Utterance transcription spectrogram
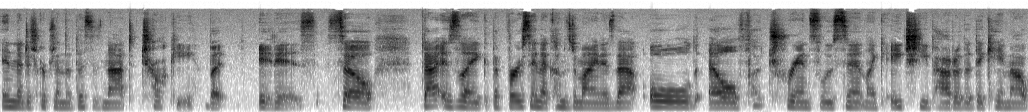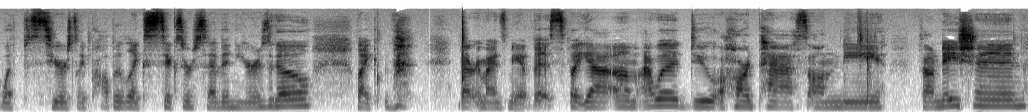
in the description that this is not chalky, but it is. So that is like the first thing that comes to mind is that old e.l.f. translucent like HD powder that they came out with seriously probably like six or seven years ago. Like that reminds me of this. But yeah, um, I would do a hard pass on the foundation,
